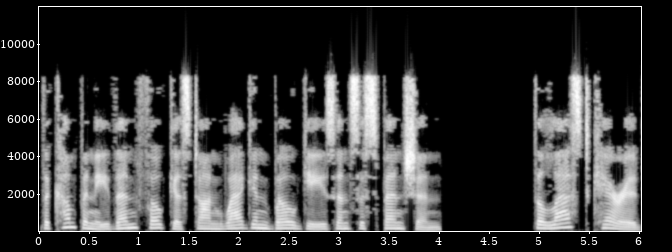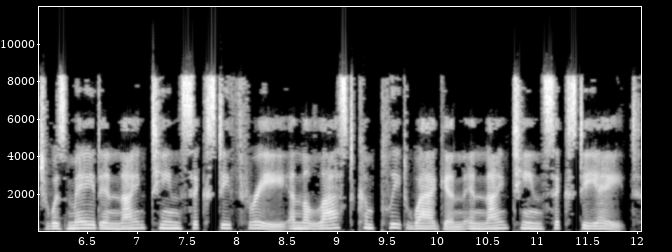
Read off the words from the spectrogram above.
the company then focused on wagon bogies and suspension. The last carriage was made in 1963 and the last complete wagon in 1968.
